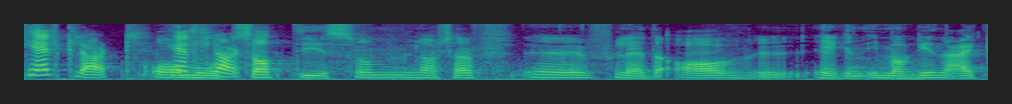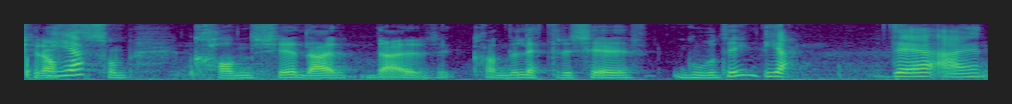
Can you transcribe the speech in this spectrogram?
helt klart. Og helt klart. motsatt de som lar seg uh, forlede av egen imaginær kraft, Ja. som kan skje. Der, der kan det lettere skje gode ting. Ja. Det er en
